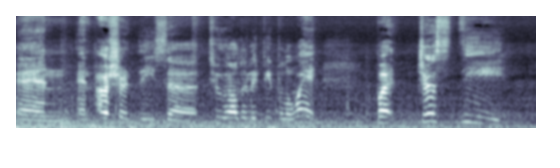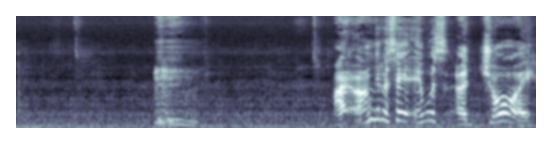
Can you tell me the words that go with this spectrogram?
and and ushered these uh, two elderly people away. But just the I, I'm gonna say it was a joy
